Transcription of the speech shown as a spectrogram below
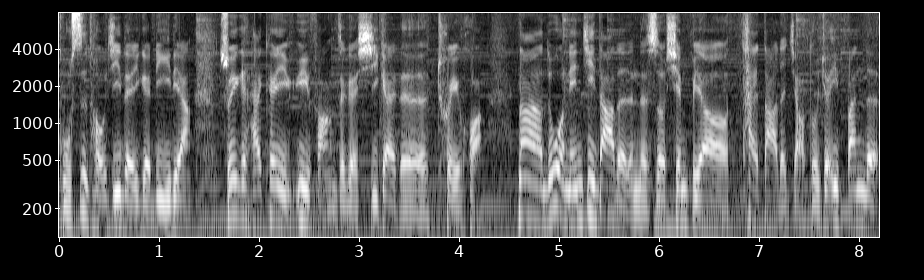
股四头肌的一个力量，所以还可以预防这个膝盖的退化。那如果年纪大的人的时候，先不要太大的角度，就一般的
